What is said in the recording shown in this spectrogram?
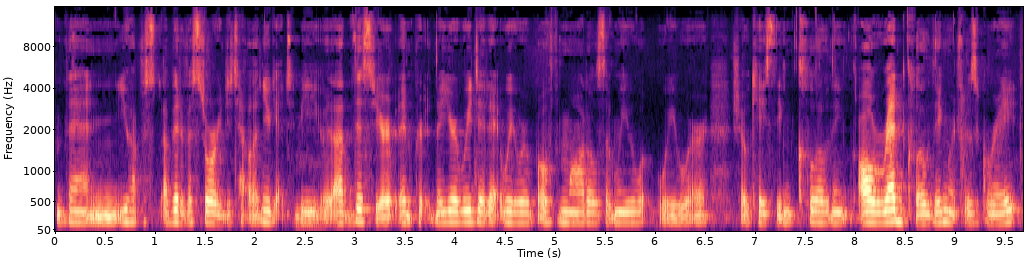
then you have a, a bit of a story to tell, and you get to be. Uh, this year, in, pr- the year we did it, we were both models, and we w- we were showcasing clothing, all red clothing, which was great,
